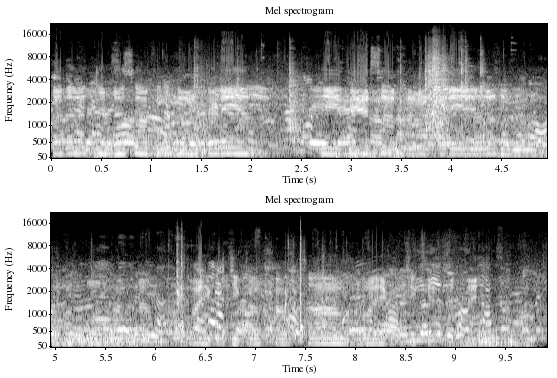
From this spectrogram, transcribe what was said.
ਕਦਮ ਜੱਡਾ ਸਾਹਿਬ ਵੀ ਨਾਲ ਖੜੇ ਆ ਤੇ ਮੇਰ ਸਾਹਿਬ ਨਾਲ ਖੜੇ ਆ ਦਾ ਵੀ ਬਹੁਤ ਬਹੁਤ ਧੰਨਵਾਦ ਵਾਹਿਗੁਰੂ ਜੀ ਕਾ ਖਾਲਸਾ, ਵਾਹਿਗੁਰੂ ਜੀ ਕੀ ਫਤਿਹ।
